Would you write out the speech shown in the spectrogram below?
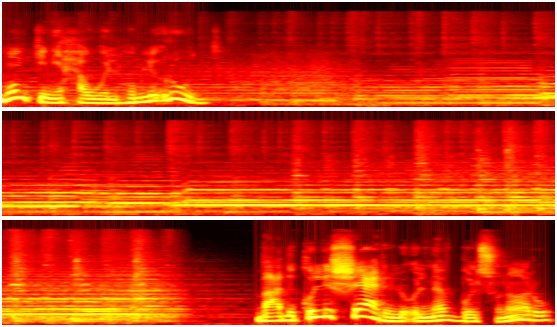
ممكن يحولهم لقرود. بعد كل الشعر اللي قلناه في بولسونارو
